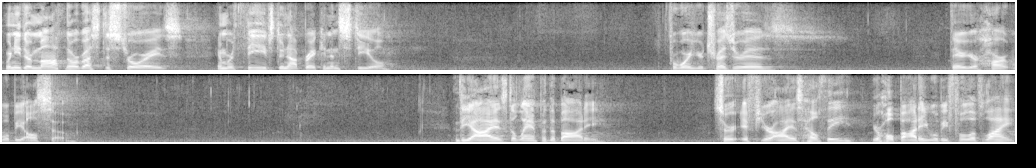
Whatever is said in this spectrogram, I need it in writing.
where neither moth nor rust destroys, and where thieves do not break in and steal. For where your treasure is, there your heart will be also. The eye is the lamp of the body. So if your eye is healthy, your whole body will be full of light.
